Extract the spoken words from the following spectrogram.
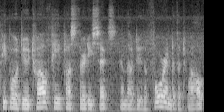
people will do 12p plus 36 and they'll do the 4 into the 12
